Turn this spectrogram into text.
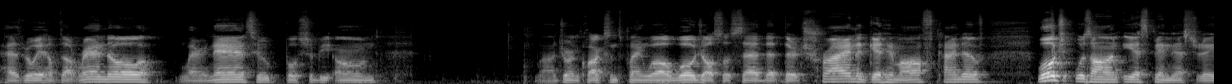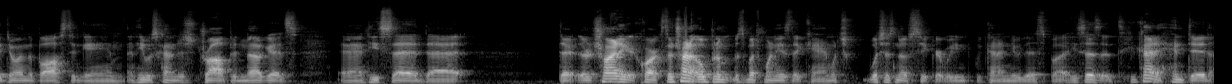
has really helped out Randle, Larry Nance, who both should be owned. Uh, Jordan Clarkson's playing well. Woj also said that they're trying to get him off, kind of. Woj was on ESPN yesterday during the Boston game, and he was kind of just dropping nuggets and he said that they're, they're trying to get Clarkson. They're trying to open up as much money as they can, which which is no secret. We we kind of knew this, but he says it, he kind of hinted.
